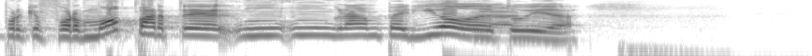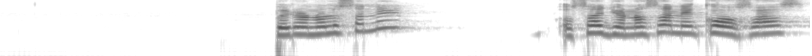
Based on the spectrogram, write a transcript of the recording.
porque formó parte, un, un gran periodo de tu vida. Pero no lo sané. O sea, yo no sané cosas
